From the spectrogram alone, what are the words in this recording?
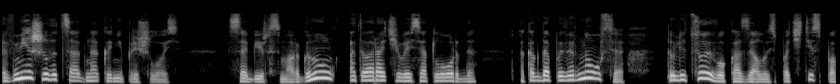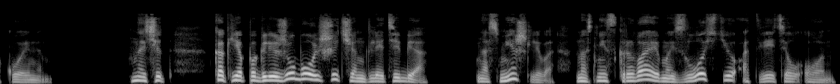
Вмешиваться, однако, не пришлось. Сабир сморгнул, отворачиваясь от лорда, а когда повернулся, то лицо его казалось почти спокойным. «Значит, как я погляжу, больше, чем для тебя», — насмешливо, но с нескрываемой злостью ответил он.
